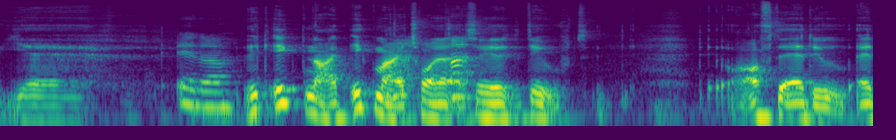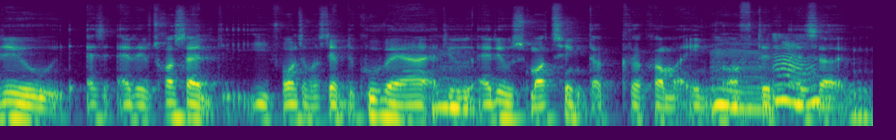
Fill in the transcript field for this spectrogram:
Ja, Eller... ikke, ikke, nej, ikke mig, tror jeg. Nej. Altså, det er jo, ofte er det jo, er det jo, altså, er det jo trods alt, i forhold til hvor slemt det kunne være, er det jo, er det jo små ting, der, der kommer ind mm. ofte. Mm. Altså, øhm,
